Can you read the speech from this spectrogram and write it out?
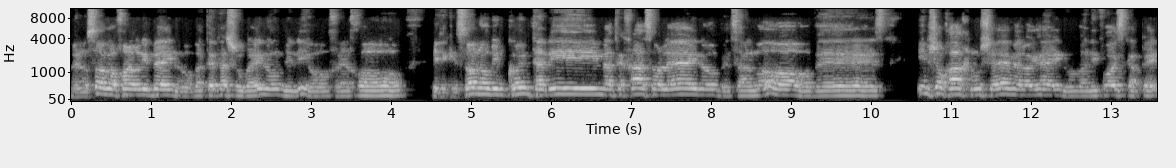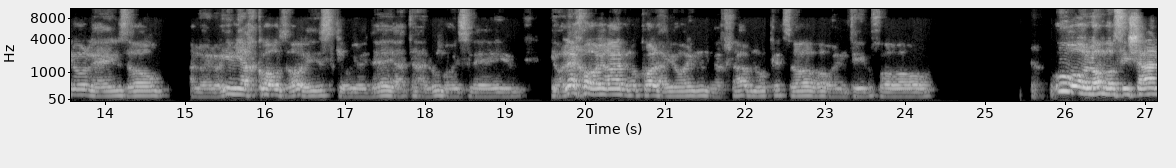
ונוסו בכל ליבנו, ותת אשורנו מני אורחךו, ולכיסונו במקום תנים, ותכעס עולנו בצלמו ובס. אם שוכחנו שם אלוהינו, ונפרוס כפינו לאל זור, הלא אלוהים יחקור זויס, כי הוא יודע תעלומו אצלם. כי הולך אוירנו כל היום, נחשבנו כצורן תבחור. אורו לא מוסישן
